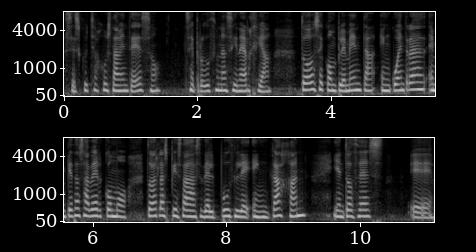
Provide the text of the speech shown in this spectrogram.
Se escucha justamente eso, se produce una sinergia, todo se complementa, encuentras, empiezas a ver cómo todas las piezas del puzzle encajan y entonces eh,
